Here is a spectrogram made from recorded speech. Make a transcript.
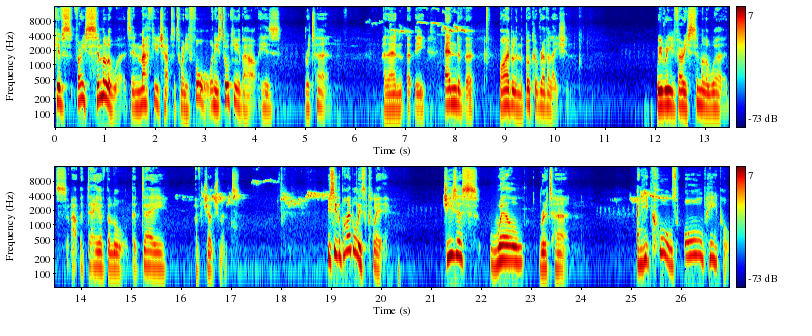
gives very similar words in Matthew chapter 24 when he's talking about his return. And then at the end of the Bible in the book of Revelation, we read very similar words about the day of the Lord, the day of judgment. You see, the Bible is clear. Jesus will return. And he calls all people,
